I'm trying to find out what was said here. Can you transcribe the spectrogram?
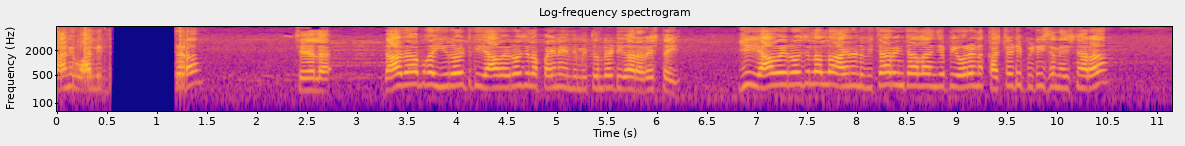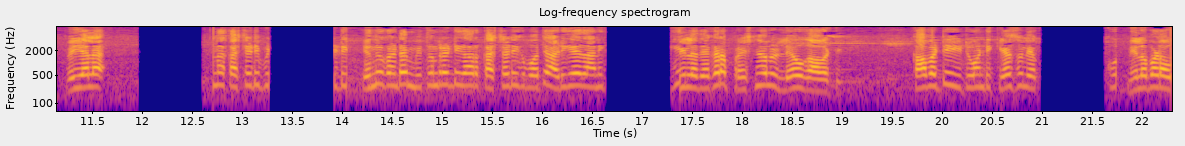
కానీ వాళ్ళిద్దరు చేయలే. దాదాపుగా ఈ రోజుకి యాభై రోజుల పైన అయింది మిథున్ రెడ్డి గారు అరెస్ట్ అయ్యి. ఈ యాభై రోజులలో ఆయనను విచారించాలా అని చెప్పి ఎవరైనా కస్టడీ పిటిషన్ వేసినారా? వెయ్యలే కస్టడీ ఎందుకంటే మిథున్ రెడ్డి గారు కస్టడీకి పోతే అడిగేదానికి వీళ్ళ దగ్గర ప్రశ్నలు లేవు కాబట్టి. కాబట్టి ఇటువంటి కేసులు ఎక్కువ నిలబడవు.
